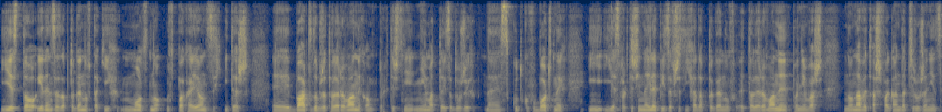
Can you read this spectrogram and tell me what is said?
Jest to jeden z adaptogenów takich mocno uspokajających i też bardzo dobrze tolerowanych. On praktycznie nie ma tutaj za dużych e, skutków ubocznych i jest praktycznie najlepiej ze wszystkich adaptogenów tolerowany, ponieważ no, nawet ashwagandha czy różeniec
